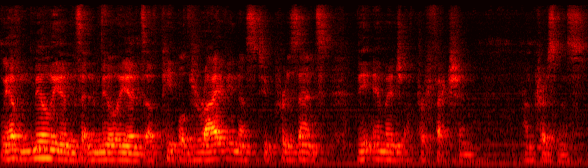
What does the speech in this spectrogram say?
we have millions and millions of people driving us to present the image of perfection on Christmas.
